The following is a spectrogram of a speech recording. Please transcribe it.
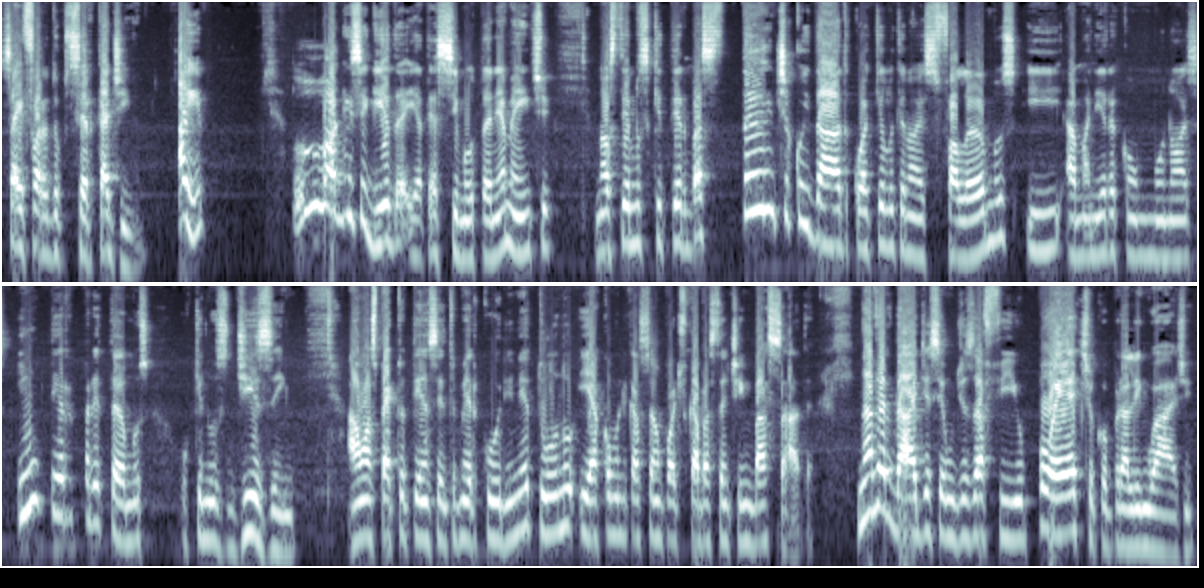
Sair fora do cercadinho. Aí, logo em seguida, e até simultaneamente, nós temos que ter bastante cuidado com aquilo que nós falamos e a maneira como nós interpretamos o que nos dizem. Há um aspecto tenso entre Mercúrio e Netuno e a comunicação pode ficar bastante embaçada. Na verdade, esse é um desafio poético para a linguagem.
